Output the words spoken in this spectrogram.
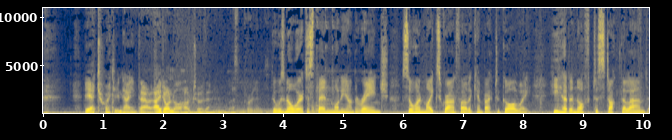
he had 29,000. I don't know how true that is. That's brilliant. There was nowhere to spend money on the range, so when Mike's grandfather came back to Galway, he had enough to stock the land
